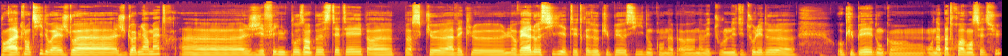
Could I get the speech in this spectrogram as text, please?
Pour Atlantide, ouais, je dois, je dois m'y remettre. Euh, j'ai fait une pause un peu cet été par- parce que avec le, le Real aussi était très occupé aussi, donc on, a, on avait tout, on était tous les deux euh, occupés, donc on n'a pas trop avancé dessus.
